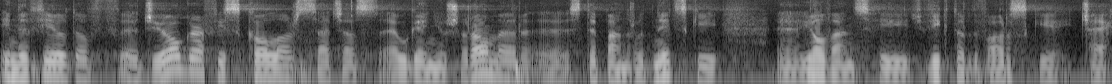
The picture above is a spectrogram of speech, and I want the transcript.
In the field of uh, geography, scholars such as Eugeniusz Romer, uh, Stepan Rudnitsky, uh, Jovan Cvijić, Viktor Dvorský, a Czech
